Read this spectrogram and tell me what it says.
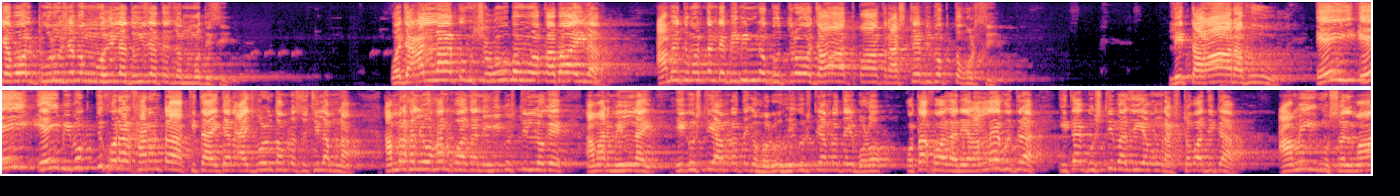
কেবল পুরুষ এবং মহিলা দুই জাতে জন্ম দিছি। আমি তোমার তান্ডে বিভিন্ন গোত্র, জাত, পাত, রাষ্ট্রে বিভক্ত করছি। লিতারাফু এই এই এই বিভক্তি করার কারণটা কিতা এখানে আজ পর্যন্ত আমরা সুছিলাম না। আমরা খালি ওখান খোয়া জানি, এই গোষ্ঠীর লগে আমার মিল নাই। এই গোষ্ঠী আমরা থেকে সরু সেই গোষ্ঠী আমরা থেকে বড়, কথা খোয়া জানি। আর আল্লাহ হুদ্রা ইটা গোষ্ঠীবাজি এবং রাষ্ট্রবাদীটা আমি মুসলমান,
